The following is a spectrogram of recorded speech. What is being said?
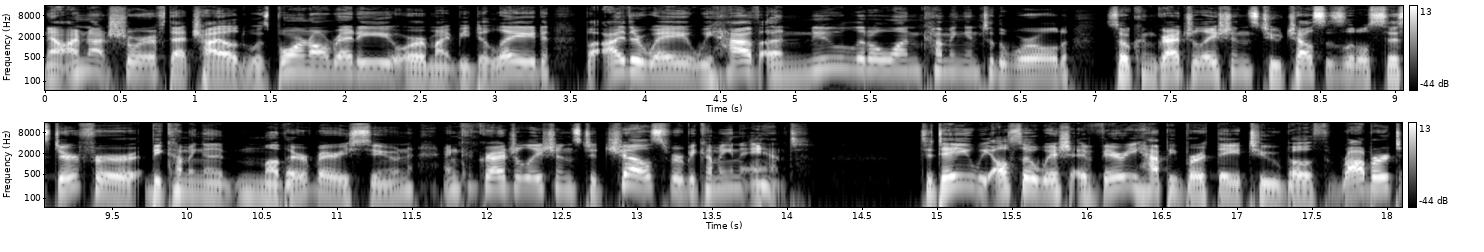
Now, I'm not sure if that child was born already or might be delayed, but either way, we have a new little one coming into the world. So, congratulations to Chelsea's little sister for becoming a mother very soon, and congratulations to Chelsea for becoming an aunt. Today, we also wish a very happy birthday to both Robert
